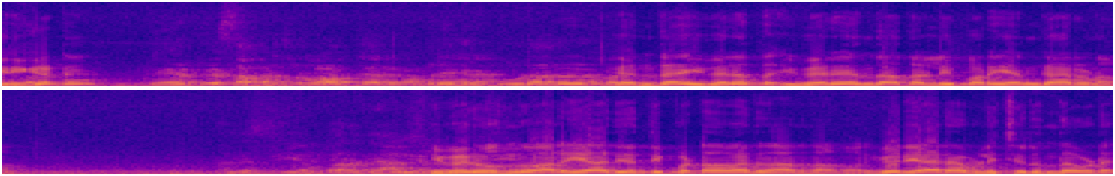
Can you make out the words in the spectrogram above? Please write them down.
ഇരിക്കട്ടെ. എന്താ ഇവരെ ഇവരെ എന്താ തള്ളി പറയാൻ കാരണം ഇവരൊന്നും അറിയാതെ എത്തിപ്പെട്ടവരാണെന്നാണോ? ഇവരെ ആരാ വിളിച്ചിരുന്നത് അവിടെ?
